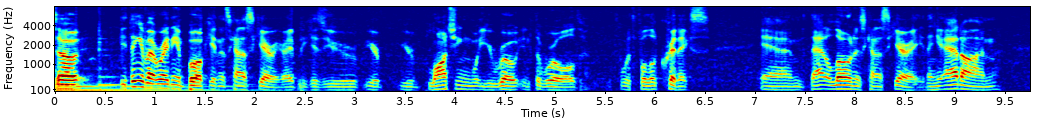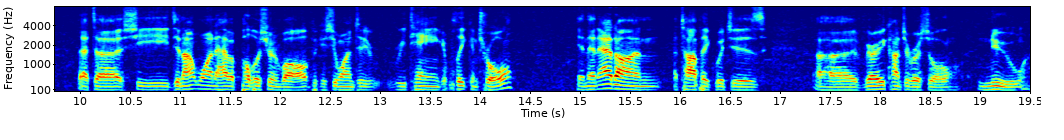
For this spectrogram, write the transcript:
So you think about writing a book, and it's kind of scary, right? Because you're you're you're launching what you wrote into the world with full of critics, and that alone is kind of scary. Then you add on that uh, she did not want to have a publisher involved because she wanted to retain complete control, and then add on a topic which is uh, very controversial, new,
